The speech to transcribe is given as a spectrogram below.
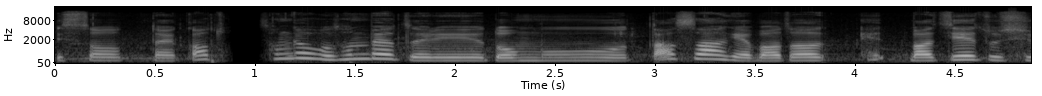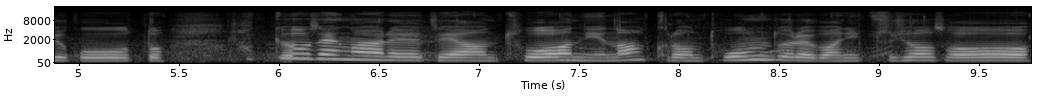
있었달까? 성교부 선배들이 너무 따스하게 맞아, 해- 맞이해 주시고 또 학교 생활에 대한 조언이나 그런 도움들을 많이 주셔서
